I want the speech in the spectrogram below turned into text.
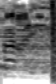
Bye.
